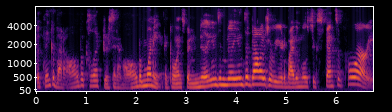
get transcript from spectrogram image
But think about all the collectors that have all the money that go and spend millions and millions of dollars every year to buy the most expensive Ferrari.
